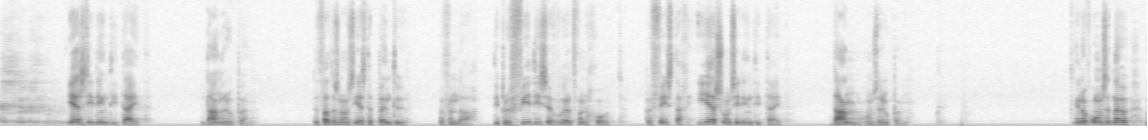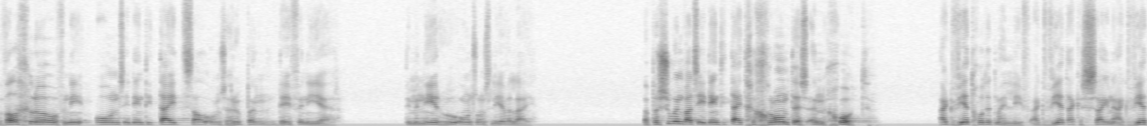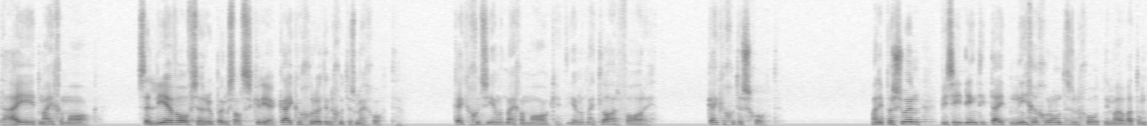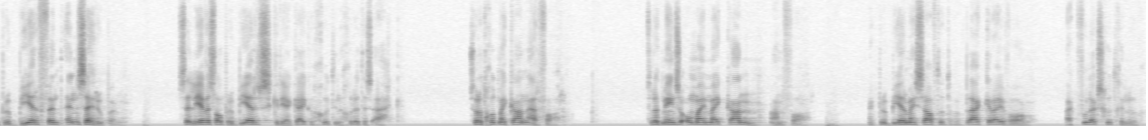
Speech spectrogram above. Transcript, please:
Eers identiteit, dan roeping. Dit vat ons na ons eerste punt toe vir vandag. Die profetiese woord van God bevestig eers ons identiteit, dan ons roeping. En of ons dit nou wil glo of nie, ons identiteit sal ons roeping definieer. Die manier hoe ons ons lewe lei. 'n Persoon wat sy identiteit gegrond is in God. Ek weet God het my lief. Ek weet ek is syne. Ek weet hy het my gemaak. Sy lewe of sy roeping sal skree. Kyk hoe groot en goed is my God. Kyk hoe goed is een wat my gemaak het, een wat my klaar ervaar het. Kyk hoe goed is God. Maar die persoon wie se identiteit nie gegrond is in God nie, maar wat hom probeer vind in sy roeping. Sy lewe sal probeer skree, kyk hoe goed en groot is ek. Sodat God my kan ervaar. Sodat mense om my my kan aanvaar. Ek probeer myself tot op 'n plek kry waar ek voel ek's goed genoeg.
